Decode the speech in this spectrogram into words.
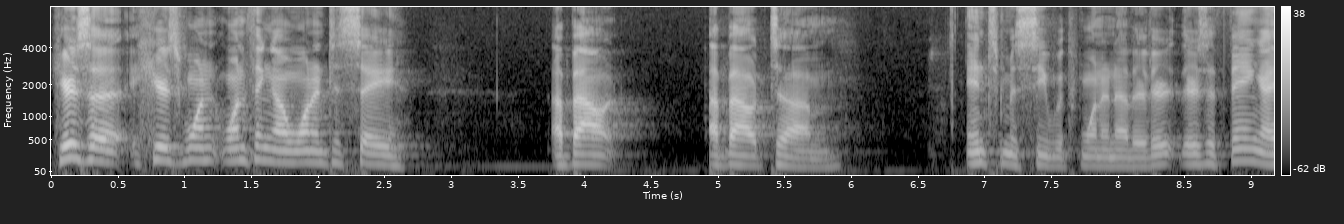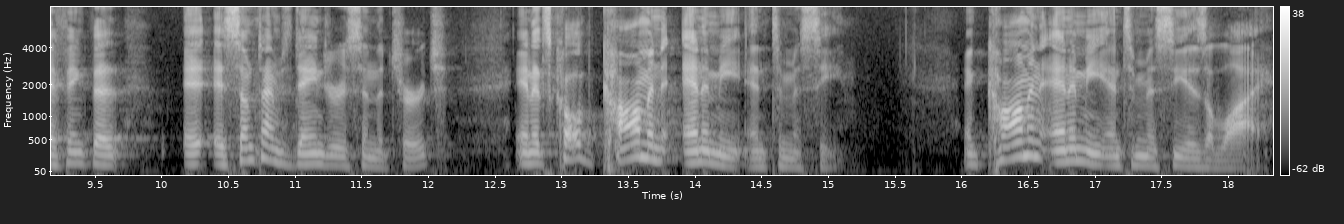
Here's, a, here's one, one thing I wanted to say about, about um, intimacy with one another. There, there's a thing I think that is sometimes dangerous in the church, and it's called common enemy intimacy. And common enemy intimacy is a lie.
